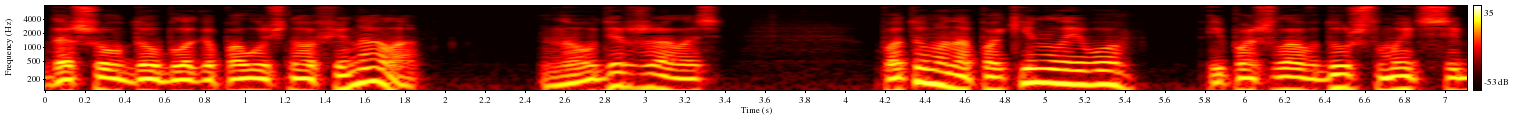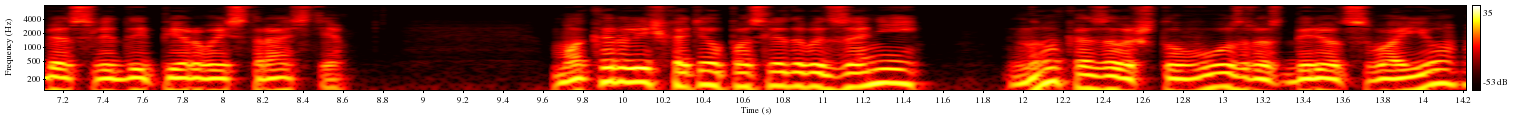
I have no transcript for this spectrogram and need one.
дошел до благополучного финала, но удержалась. Потом она покинула его и пошла в душ смыть с себя следы первой страсти. Макар Ильич хотел последовать за ней, но оказалось, что возраст берет свое,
